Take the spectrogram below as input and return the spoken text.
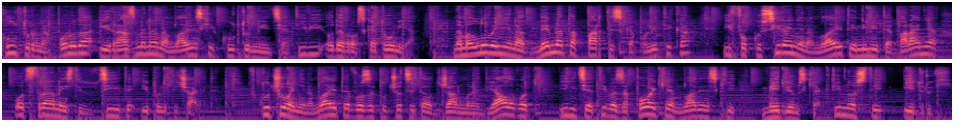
културна понуда и размена на младински културни иницијативи од Европската Унија, намалување на дневната партиска политика и фокусирање на младите и нивните барања од страна на институциите и политичарите вклучување на младите во заклучоците од Жан Моне диалогот, иницијатива за повеќе младински медиумски активности и други.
